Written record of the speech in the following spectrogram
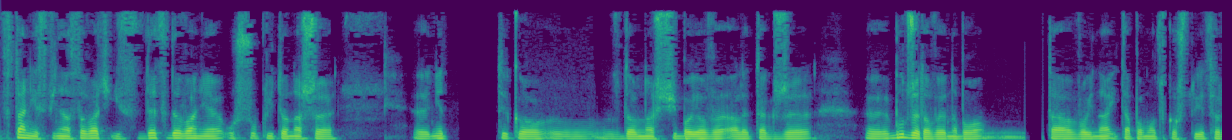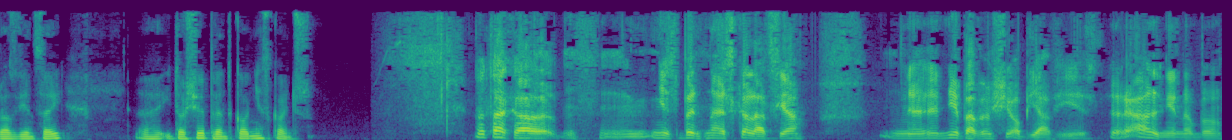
w stanie sfinansować i zdecydowanie uszczupli to nasze nie tylko zdolności bojowe, ale także budżetowe, no bo ta wojna i ta pomoc kosztuje coraz więcej i to się prędko nie skończy. No tak, a niezbędna eskalacja e, niebawem się objawi realnie, no bo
